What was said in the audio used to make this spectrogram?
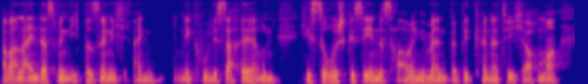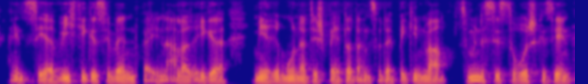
Aber allein das finde ich persönlich ein, eine coole Sache und historisch gesehen das Halving-Event bei Bitcoin natürlich auch immer ein sehr wichtiges Event, weil in aller Regel mehrere Monate später dann so der Beginn war, zumindest historisch gesehen,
